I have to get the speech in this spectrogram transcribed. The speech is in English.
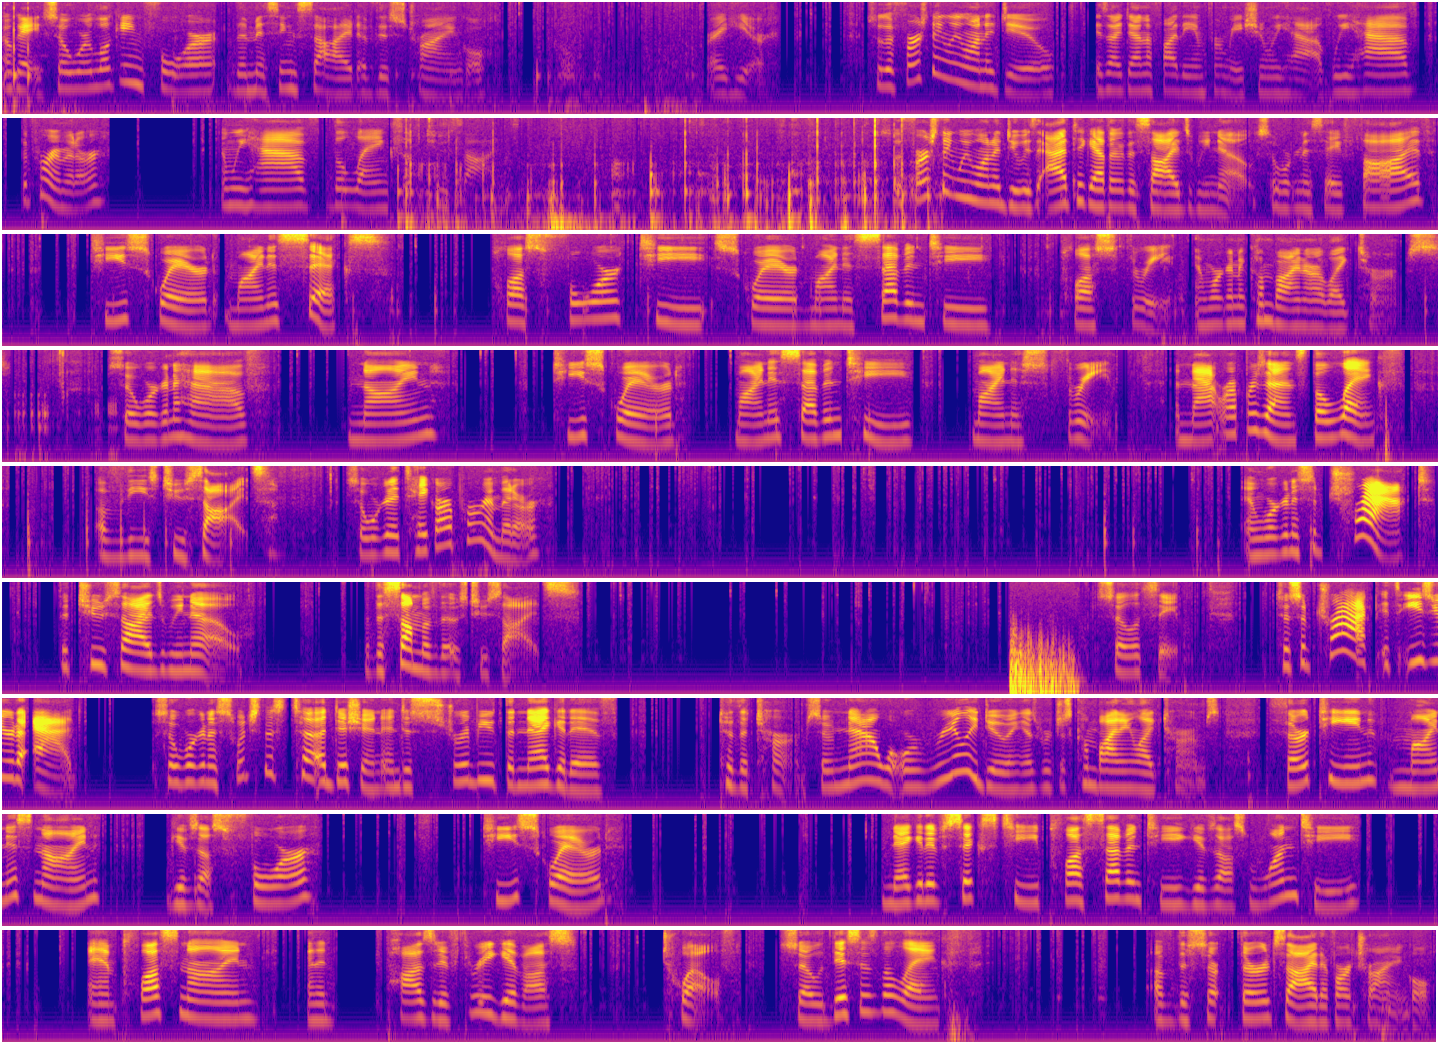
Okay, so we're looking for the missing side of this triangle. Right here. So the first thing we want to do is identify the information we have. We have the perimeter, and we have the length of two sides. So the first thing we want to do is add together the sides we know. So we're going to say 5 t squared minus 6 plus 4t squared minus 7t plus 3. And we're going to combine our like terms. So we're going to have 9t squared minus 7t minus 3. And that represents the length of these two sides. So we're going to take our perimeter and we're going to subtract the two sides we know, or the sum of those two sides. So let's see. To subtract, it's easier to add. So we're going to switch this to addition and distribute the negative to the term. So now what we're really doing is we're just combining like terms. 13 minus 9 gives us 4 t squared Negative 6t plus 7t gives us 1t, and plus 9 and a positive 3 give us 12. So this is the length of the third side of our triangle.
